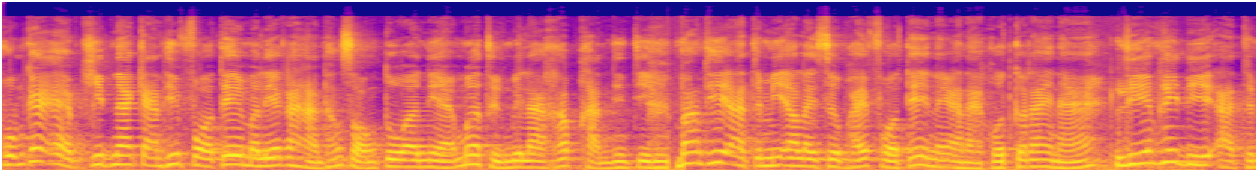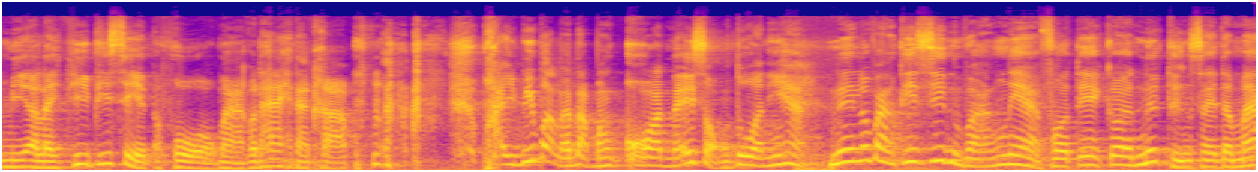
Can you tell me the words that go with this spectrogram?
ผมก็แอบคิดนะการที่ฟอร์เต้มาเลี้ยงอาหารทั้งสองตัวเนี่ยเมื่อถึงเวลาครับขันจริงๆ บางที่อาจจะมีอะไรเซอร์ไพรส์ฟอร์เต้ในอนาคตก็ได้นะ เลี้ยงให้ดีอาจจะมีอะไรที่พิเศษโผล่ออกมาก็ได้นะครับ ภัยพิบัติระดับมังกรนะไอ้สองตัวนี้ในระหว่างที่สิ้นหวังเนี่ยฟอร์เต้ก็นึกถึงไซตามะ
